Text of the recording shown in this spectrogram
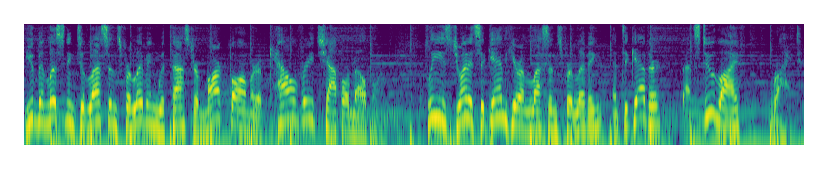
You've been listening to Lessons for Living with Pastor Mark Balmer of Calvary Chapel, Melbourne. Please join us again here on Lessons for Living, and together, let's do life right.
